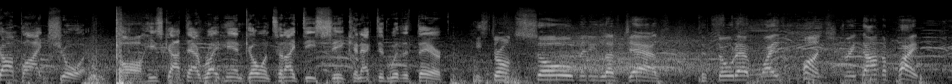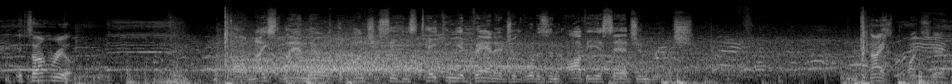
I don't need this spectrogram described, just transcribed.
job by Choi. Oh, he's got that right hand going tonight, DC. Connected with it there. He's thrown so many left jabs to throw that right punch straight down the pipe. It's unreal. Oh, nice land there with the punch. You see, he's taking advantage of what is an obvious edge in reach. Nice punch there.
